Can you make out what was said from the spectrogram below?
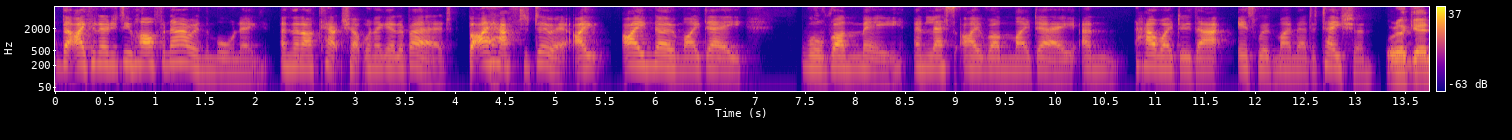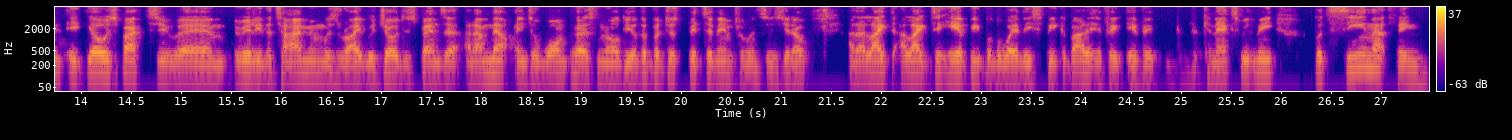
that I can only do half an hour in the morning and then I'll catch up when I go to bed. But I have to do it. I I know my day will run me unless I run my day. And how I do that is with my meditation. Well, again, it goes back to um, really the timing was right with Joe Dispenza, and I'm not into one person or the other, but just bits of influences, you know. And I like I like to hear people the way they speak about it if it if it, if it connects with me. But seeing that thing,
